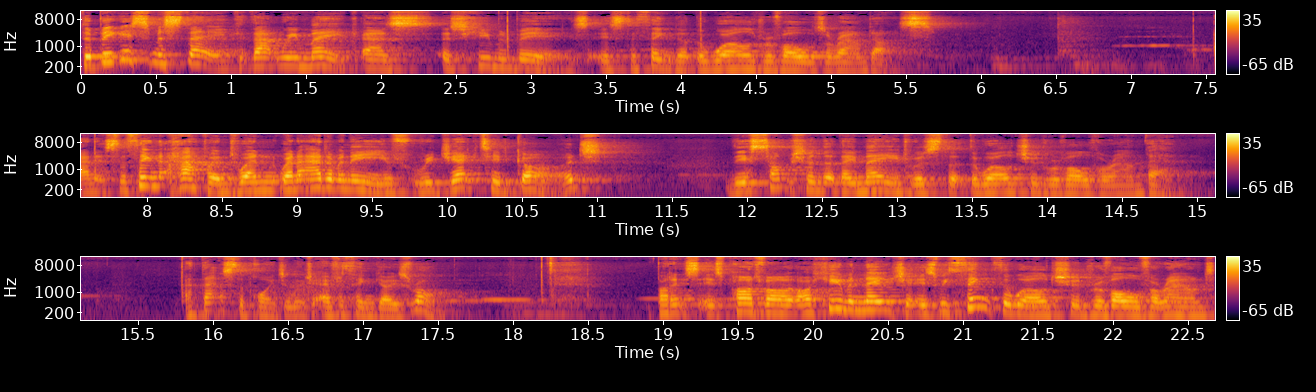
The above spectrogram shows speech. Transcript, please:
The biggest mistake that we make as, as human beings is to think that the world revolves around us. And it's the thing that happened when, when Adam and Eve rejected God. The assumption that they made was that the world should revolve around them. And that's the point at which everything goes wrong. But it's, it's part of our, our human nature is we think the world should revolve around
